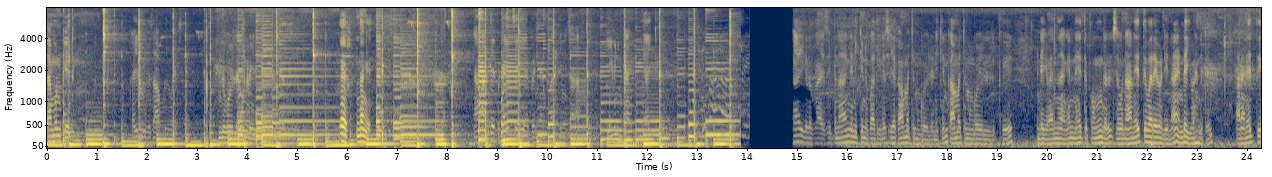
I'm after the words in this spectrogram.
இதான் முன் கேட்டு கையில் கொடுக்க சாப்பிடுவேன் இந்த கோயிலில் எங்க கிடைக்குது? சார் இந்தாங்க. நான் வந்து இப்போ டைம் சரியா இப்போ பார்த்தீங்கன்னா ஈவினிங் ஹாய்களோ காய்ஸ் இப்போ நான் எங்கே நிற்கின்னு பார்த்தீங்கன்னா சரியா காமாட்சம்மன் கோயிலில் நிற்கிறேன் காமாட்சம்மன் கோயிலுக்கு இன்றைக்கு வந்தாங்க. நேற்று பொங்கல். ஸோ நான் நேற்று வர வேண்டியனா இன்றைக்கு வந்துட்டேன். ஆனால் நேற்று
